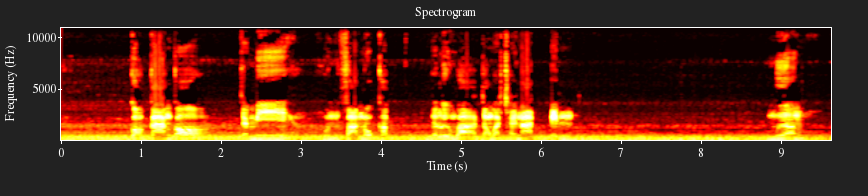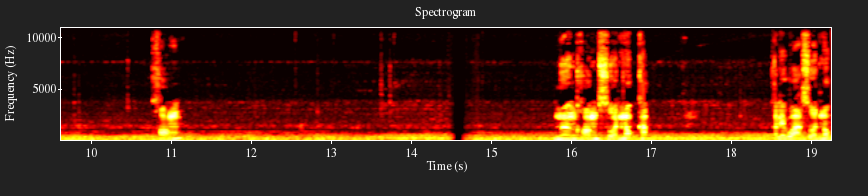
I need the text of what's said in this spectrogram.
ๆ เกาะกลางก็จะมีหุ่นฟางนกครับ อย่าลืมว่าจังหวัดชัยนาทเป็น เมืองของ เมืองของสวนนกครับ เขาเรียกว่าสวนนก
